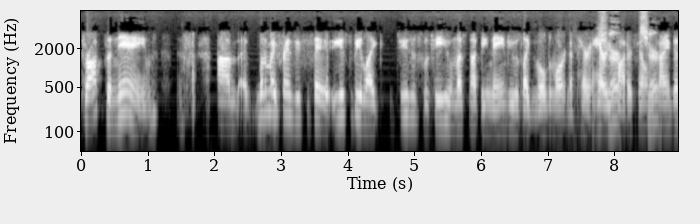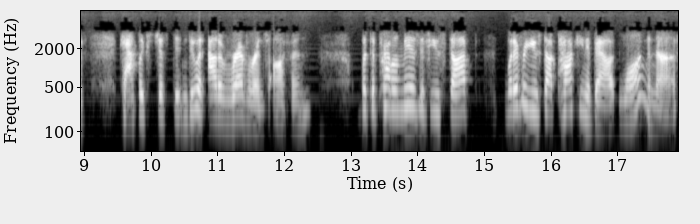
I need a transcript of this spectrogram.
drop the name. Um, one of my friends used to say it used to be like Jesus was he who must not be named. He was like Voldemort in a Harry Sure, Potter film, sure. kind of. Catholics just didn't do it out of reverence often. But the problem is, if you stop, whatever you stop talking about long enough,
